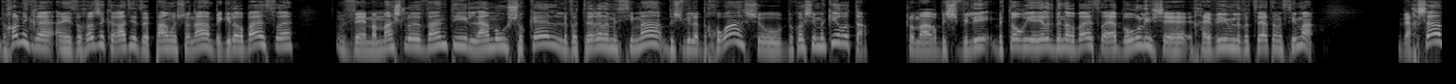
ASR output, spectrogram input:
בכל מקרה, אני זוכר שקראתי את זה פעם ראשונה בגיל 14, וממש לא הבנתי למה הוא שוקל לוותר על המשימה בשביל הבחורה שהוא בקושי מכיר אותה. כלומר, בשבילי, בתור ילד בן 14, היה ברור לי שחייבים לבצע את המשימה. ועכשיו,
